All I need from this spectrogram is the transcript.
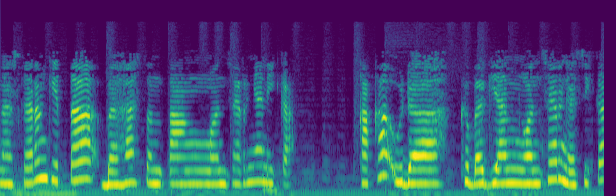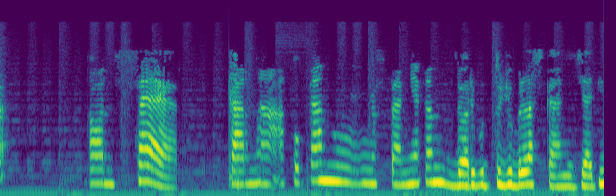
Nah sekarang kita bahas tentang konsernya nih kak. Kakak udah kebagian konser nggak sih kak? Konser, karena aku kan ngestannya kan 2017 kan, jadi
